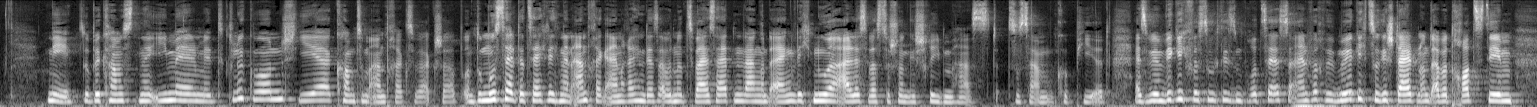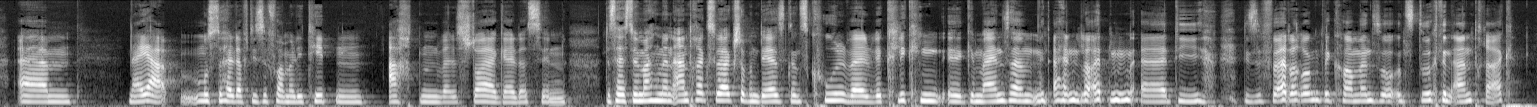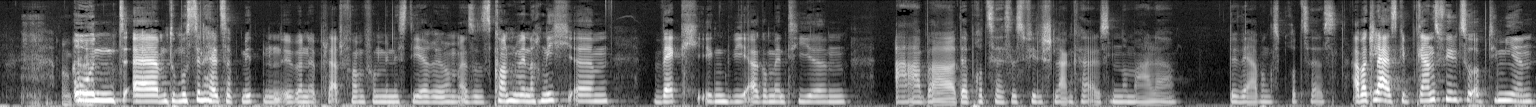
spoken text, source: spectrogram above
Nee, du bekommst eine E-Mail mit Glückwunsch, yeah, komm zum Antragsworkshop. Und du musst halt tatsächlich einen Antrag einreichen, der ist aber nur zwei Seiten lang und eigentlich nur alles, was du schon geschrieben hast, zusammen kopiert. Also wir haben wirklich versucht, diesen Prozess so einfach wie möglich zu gestalten und aber trotzdem ähm, naja, musst du halt auf diese Formalitäten achten, weil es Steuergelder sind. Das heißt, wir machen einen Antragsworkshop und der ist ganz cool, weil wir klicken äh, gemeinsam mit allen Leuten, äh, die diese Förderung bekommen, so uns durch den Antrag. Okay. Und ähm, du musst den halt submitten über eine Plattform vom Ministerium. Also das konnten wir noch nicht ähm, weg irgendwie argumentieren, aber der Prozess ist viel schlanker als ein normaler Bewerbungsprozess. Aber klar, es gibt ganz viel zu optimieren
